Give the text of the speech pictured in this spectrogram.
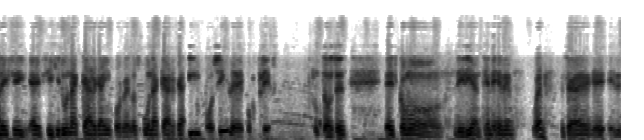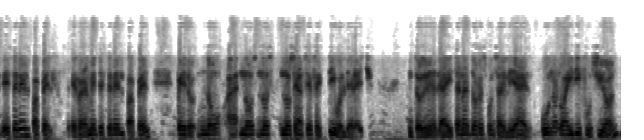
exi- exigir una carga, imponernos una carga imposible de cumplir. Entonces, es como dirían, tener, bueno, o sea, eh, es tener el papel, realmente es tener el papel, pero no, ah, no, no, no se hace efectivo el derecho. Entonces, ahí están las dos responsabilidades. Uno, no hay difusión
